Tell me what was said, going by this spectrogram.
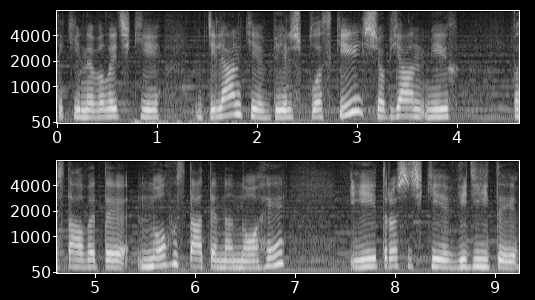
такі невеличкі ділянки, більш плоскі, щоб Ян міг поставити ногу, стати на ноги і трошечки відійти.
